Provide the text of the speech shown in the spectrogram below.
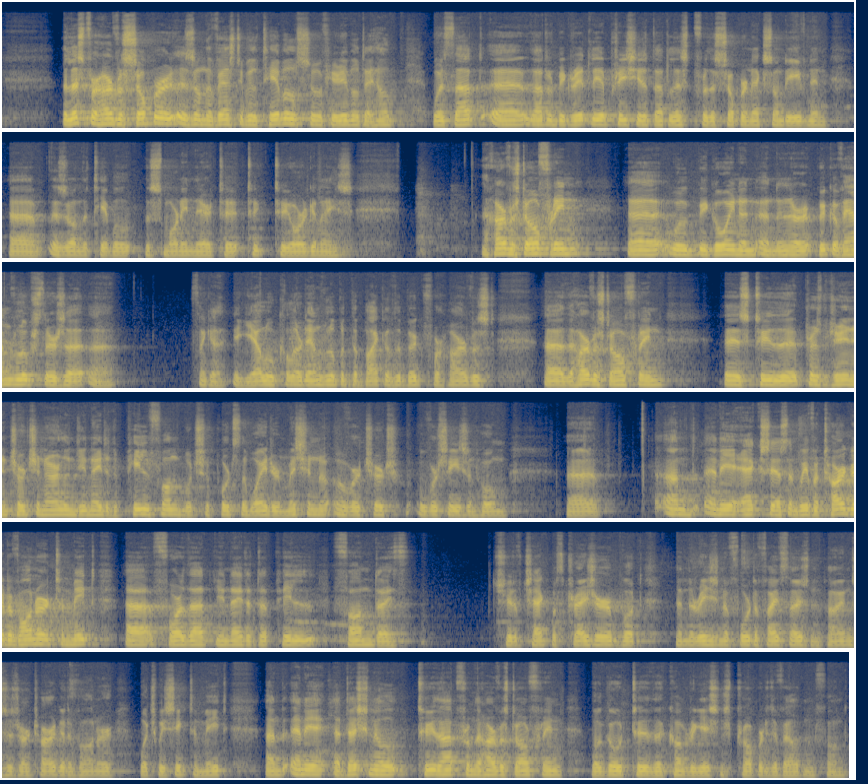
The list for Harvest Supper is on the vestibule table, so if you're able to help with that, uh, that would be greatly appreciated. That list for the supper next Sunday evening uh, is on the table this morning there to, to, to organise. The harvest offering uh, will be going, and, in our book of envelopes, there's a I think a, a yellow coloured envelope at the back of the book for harvest. Uh, the harvest offering is to the Presbyterian Church in Ireland United Appeal Fund, which supports the wider mission of our church overseas and home. Uh, and any excess, and we have a target of honour to meet uh, for that United Appeal Fund. I should have checked with Treasurer, but in the region of four to five thousand pounds is our target of honour, which we seek to meet. And any additional to that from the harvest offering will go to the congregation's property development fund.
